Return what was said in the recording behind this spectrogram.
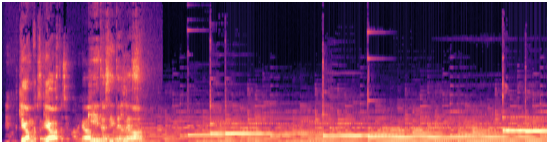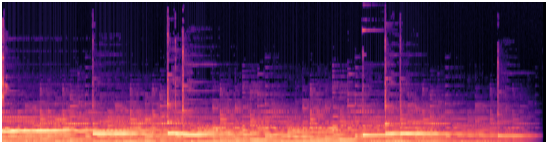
Ei, mutta kiitos, joo, mutta, kiitos joo, tosi paljon. Kiitos itsellesi. Joo.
